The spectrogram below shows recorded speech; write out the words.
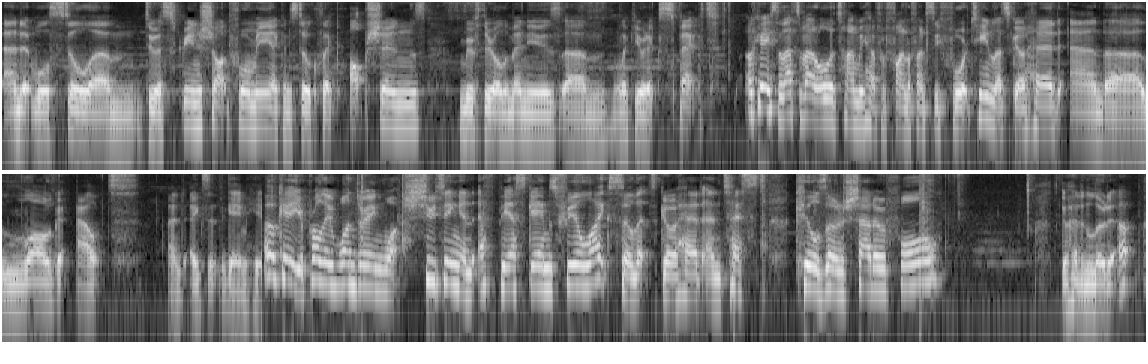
and it will still um, do a screenshot for me. I can still click options, move through all the menus um, like you would expect. Okay, so that's about all the time we have for Final Fantasy XIV. Let's go ahead and uh, log out and exit the game here. Okay, you're probably wondering what shooting and FPS games feel like, so let's go ahead and test Killzone Shadowfall. Let's go ahead and load it up.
